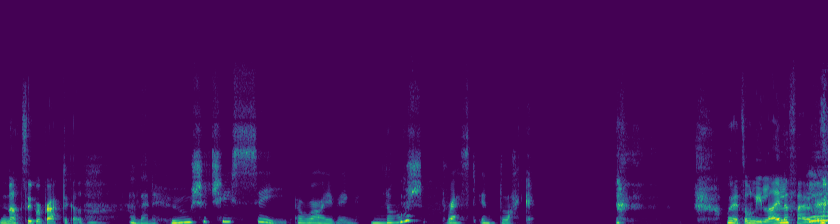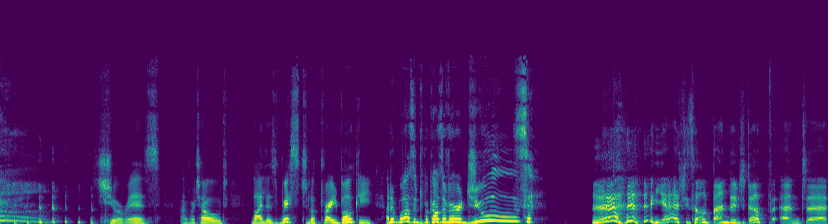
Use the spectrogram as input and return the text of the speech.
Not super practical. And then who should she see arriving not dressed in black? Well, it's only Lila Fowler. Sure is. And we're told Lila's wrist looked very bulky, and it wasn't because of her jewels. yeah, she's all bandaged up, and uh,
